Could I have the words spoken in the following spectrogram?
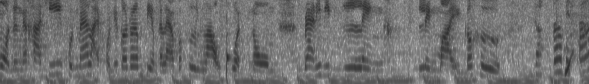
หมดหนึ่งนะคะ ที่คุณแม่หลายคนเนี่ยก็เริ่มเตรียมกันแล้วก็คือเหล่าขวดนม แบรนด์นิวิตเล็งเล็งไว้ก็คือดรเบต้า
